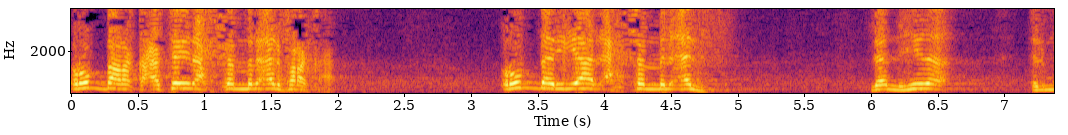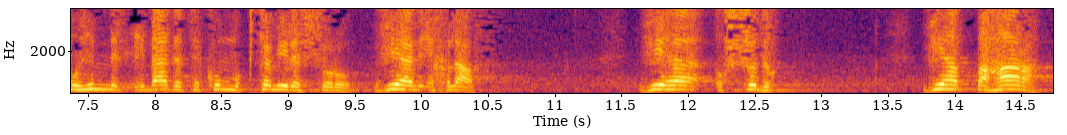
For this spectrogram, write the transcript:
رب ركعتين أحسن من ألف ركعة. رب ريال أحسن من ألف. لأن هنا المهم العبادة تكون مكتملة الشروط. فيها الإخلاص. فيها الصدق. فيها الطهارة.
